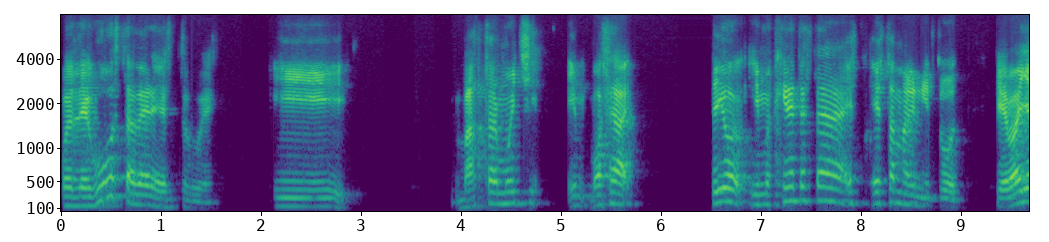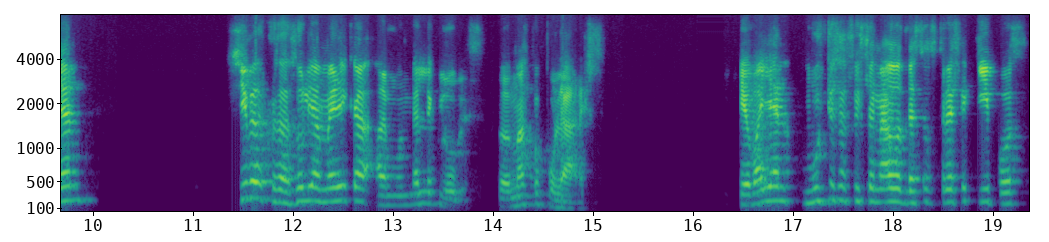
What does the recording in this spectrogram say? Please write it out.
pues le gusta ver esto, güey. Y va a estar muy... O sea, digo, imagínate esta, esta magnitud, que vayan Chivas, Cruz Azul y América al Mundial de Clubes, los más populares. Que vayan muchos aficionados de estos tres equipos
